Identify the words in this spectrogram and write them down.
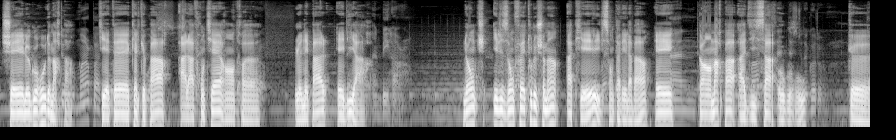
chez le gourou de Marpa, qui était quelque part à la frontière entre le Népal et Bihar. Donc, ils ont fait tout le chemin à pied, ils sont allés là-bas, et quand Marpa a dit ça au gourou, que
